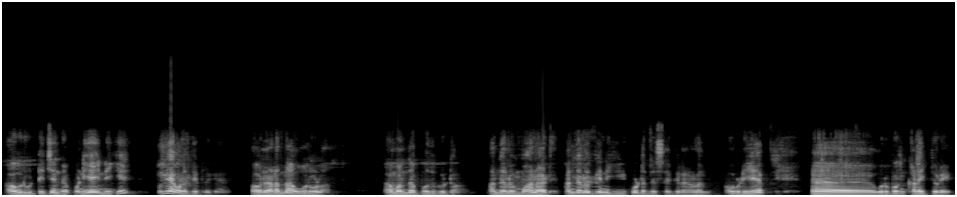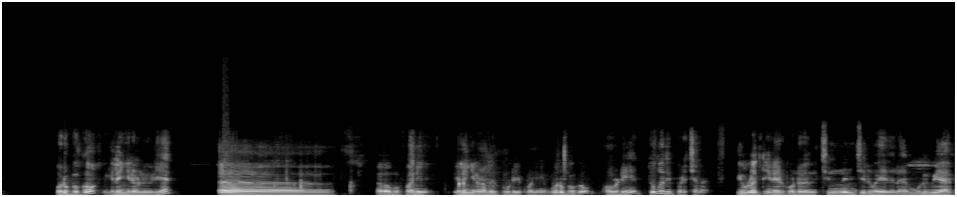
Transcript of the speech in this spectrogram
அவர் விட்டு சென்ற பணியை இன்னைக்கு புகையா வளர்த்துட்டு இருக்காரு. அவர் நடந்தா ஊர்வலம். அமர்ந்தா பொதுக்கூட்டம். அந்த அளவு மாநாடு. அந்த அளவுக்கு இன்னைக்கு கூட்டத்தை சேர்க்கிற அளவு. அவருடைய ஆஹ், ஒரு பக்கம் கலைத்துறை ஒரு பக்கம் இளைஞரனுடைய ஆஹ், பணி இளைஞர் அமைப்புடைய பணி. ஒரு பக்கம் அவருடைய தொகுதி பிரச்சனை. இவ்வளத்தையும் நேர்கொண்டு சின்ன சிறு வயதுல முழுமையாக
